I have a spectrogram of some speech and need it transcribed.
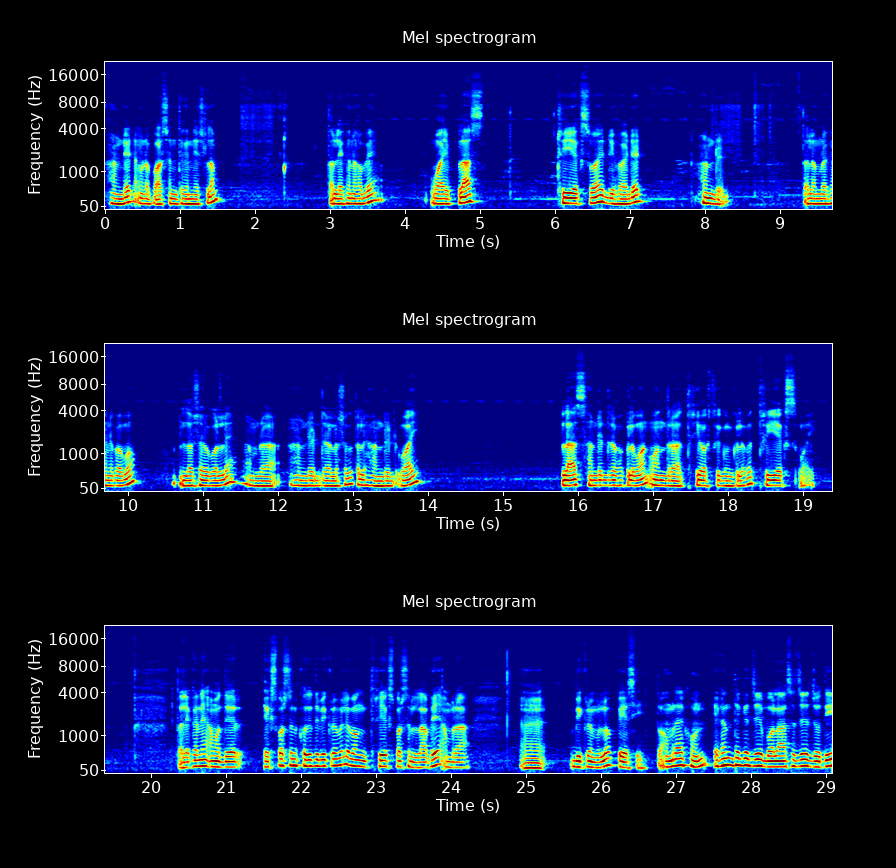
hundred আমরা পার্সেন্ট থেকে নিয়ে তাহলে এখানে হবে Y plus three X Y divided hundred. তাহলে আমরা এখানে পাবো লসাগু করলে আমরা হান্ড্রেড দ্বারা লসাগু, তাহলে হান্ড্রেড ওয়াই প্লাস হান্ড্রেড দ্বারা ভাগ করলে ওয়ান ওয়ান দ্বারা থ্রি এক্সকে গুণ করলে হবে থ্রি এক্স ওয়াই। তাহলে এখানে আমাদের এক্স পার্সেন্ট ক্ষতিতে বিক্রয় মূল্য এবং থ্রি এক্স পার্সেন্ট লাভে আমরা বিক্রয় মূল্য পেয়েছি। তো আমরা এখন এখান থেকে যে বলা আছে যে যদি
